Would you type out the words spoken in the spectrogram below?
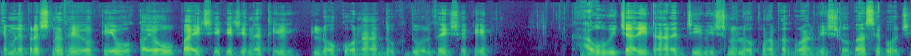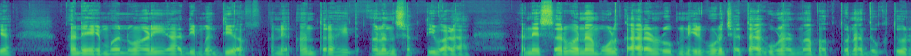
એમણે પ્રશ્ન થયો કે એવો કયો ઉપાય છે કે જેનાથી લોકોના દુઃખ દૂર થઈ શકે? આવું વિચારી નારદજી વિષ્ણુલોકમાં ભગવાન વિષ્ણુ પાસે પહોંચ્યા. અને મન વાણી આદિ મધ્ય અને અંતરહિત અનંત શક્તિવાળા અને સર્વના મૂળ કારણરૂપ નિર્ગુણ છતાં ગુણાત્મા ભક્તોના દુઃખ દૂર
